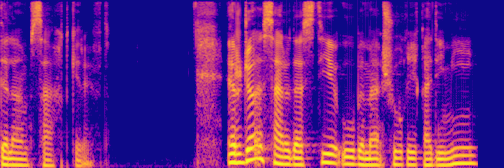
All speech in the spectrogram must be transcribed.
دلم سخت گرفت. ارجاع سردستی او به معشوقی قدیمی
